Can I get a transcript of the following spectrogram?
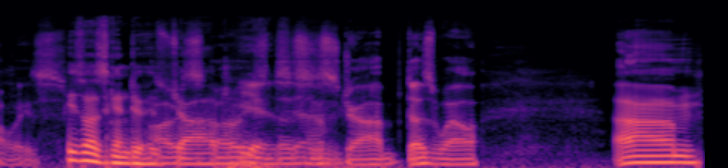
always He's always gonna do his always, job. always He is, does yeah. his job, does well. Um,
